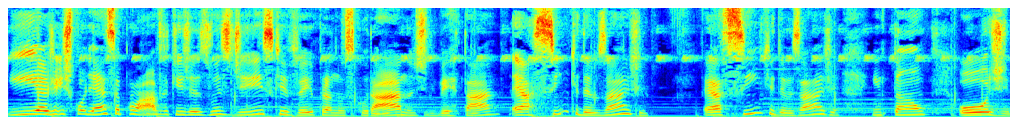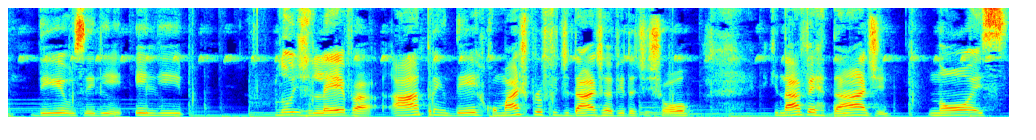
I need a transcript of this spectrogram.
e a gente conhece a palavra que Jesus diz que veio para nos curar, nos libertar. É assim que Deus age? É assim que Deus age? Então, hoje, Deus, ele, ele nos leva a aprender com mais profundidade a vida de Jó, que na verdade nós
